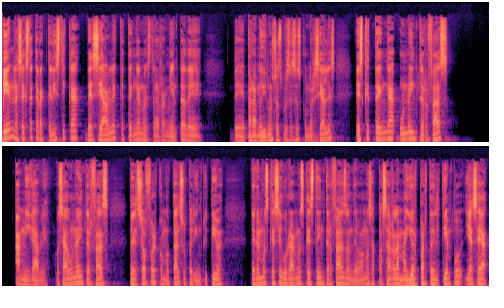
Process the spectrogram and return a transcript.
Bien, la sexta característica deseable que tenga nuestra herramienta de, para medir nuestros procesos comerciales es que tenga una interfaz amigable, o sea, una interfaz del software como tal súper intuitiva. Tenemos que asegurarnos que esta interfaz donde vamos a pasar la mayor parte del tiempo, ya sea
